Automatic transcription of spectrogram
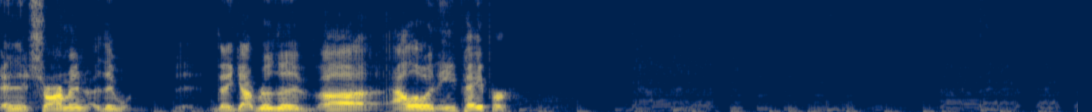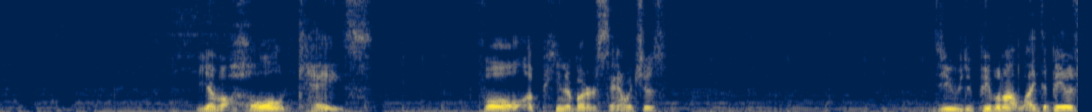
and at Charmin they they got rid of uh, aloe and e paper. You have a whole case full of peanut butter sandwiches? Do, do people not like the peanut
